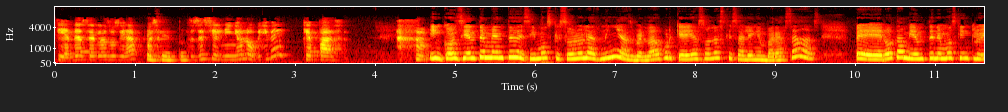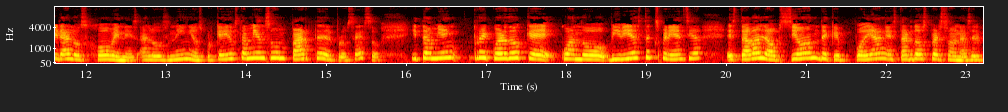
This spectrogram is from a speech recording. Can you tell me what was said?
tiende a ser la sociedad. Pues entonces, si el niño lo vive, ¿qué pasa? Inconscientemente decimos que solo las niñas, ¿verdad? Porque ellas son las que salen embarazadas. Pero también tenemos que incluir a los jóvenes, a los niños, porque ellos también son parte del proceso. Y también recuerdo que cuando viví esta experiencia estaba la opción de que podían estar dos personas, el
